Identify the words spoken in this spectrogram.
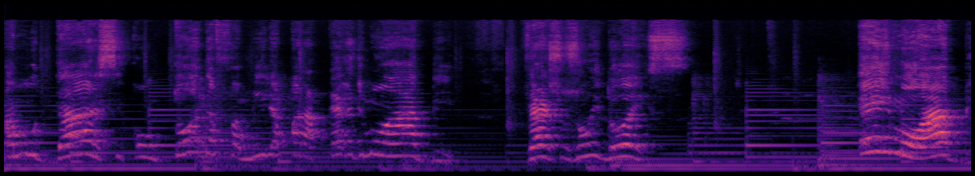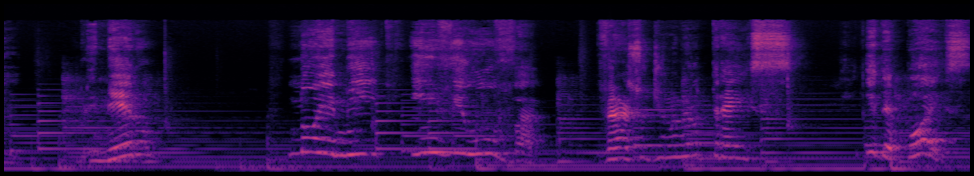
a mudar-se com toda a família para a terra de Moabe, versos 1 e 2. Em Moabe, primeiro, Noemi enviúva, verso de número 3. E depois,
